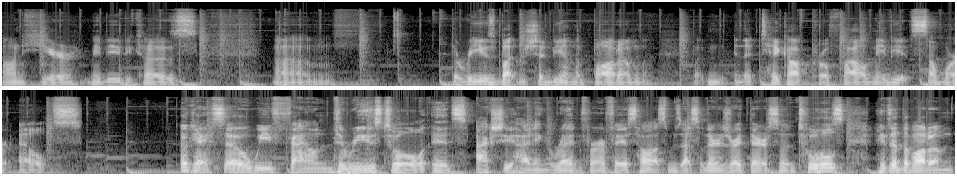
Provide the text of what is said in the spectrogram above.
on here. Maybe because um, the reuse button should be on the bottom, but in the takeoff profile, maybe it's somewhere else. Okay, so we found the reuse tool. It's actually hiding right in front of our face. How awesome is that? So there it is right there. So in tools, it's at the bottom.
